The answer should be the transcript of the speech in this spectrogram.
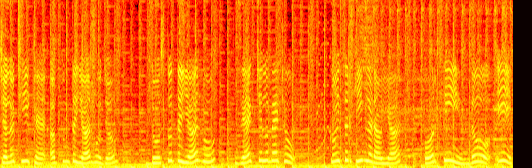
चलो ठीक है, अब तुम तैयार हो जाओ। दोस्तों, तैयार हो? जैक, चलो बैठो। कोई तरकीब लड़ाओ यार। और तीन, दो, एक।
